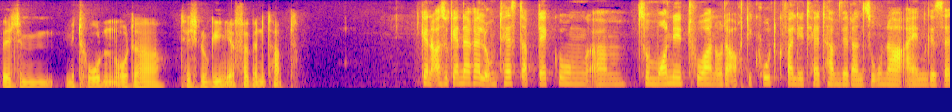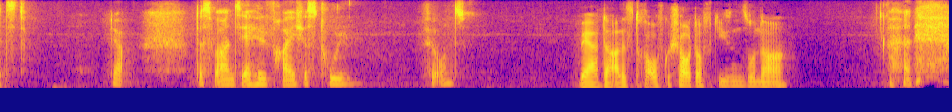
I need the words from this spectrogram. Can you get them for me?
welche Methoden oder Technologien ihr verwendet habt? Genau, also generell um Testabdeckung ähm, zu monitoren oder auch die Codequalität haben wir dann Sonar eingesetzt. Ja, das war ein sehr hilfreiches Tool für uns. Wer hat da alles draufgeschaut auf diesen Sonar?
